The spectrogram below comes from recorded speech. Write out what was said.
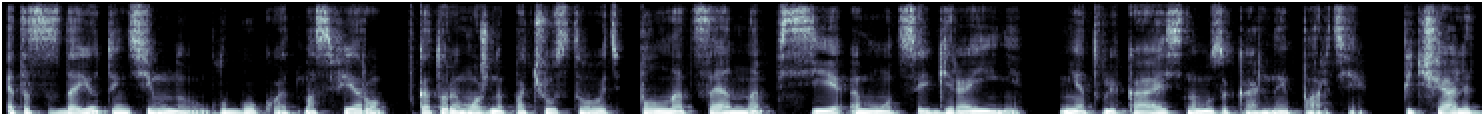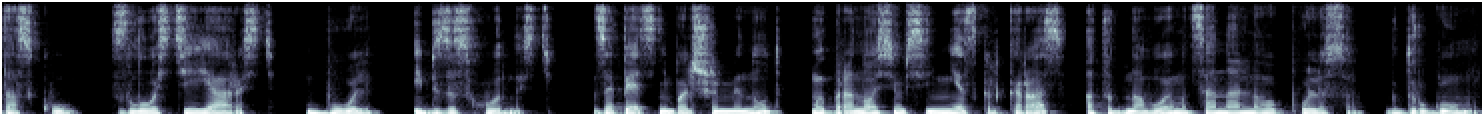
Это создает интимную, глубокую атмосферу, в которой можно почувствовать полноценно все эмоции героини, не отвлекаясь на музыкальные партии. Печаль и тоску, злость и ярость, боль и безысходность. За пять с небольшим минут мы проносимся несколько раз от одного эмоционального полюса к другому.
